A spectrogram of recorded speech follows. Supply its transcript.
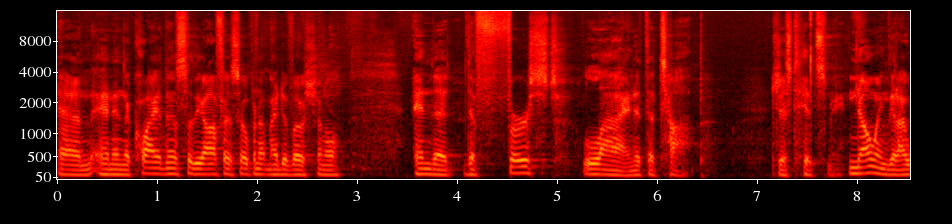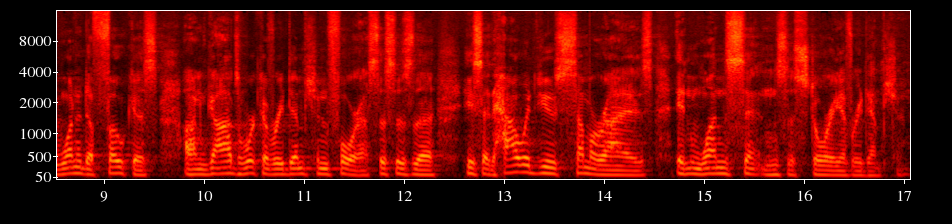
And, and in the quietness of the office, open up my devotional. And the, the first line at the top just hits me, knowing that I wanted to focus on God's work of redemption for us. This is the, he said, How would you summarize in one sentence the story of redemption?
